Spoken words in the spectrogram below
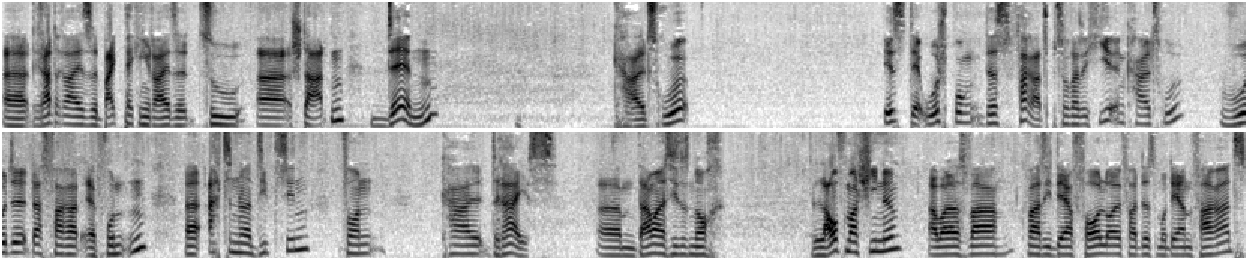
äh, Radreise, Bikepacking-Reise zu äh, starten. Denn Karlsruhe ist der Ursprung des Fahrrads, beziehungsweise hier in Karlsruhe wurde das Fahrrad erfunden. Äh, 1817 von Karl Dreis. Ähm, damals hieß es noch Laufmaschine, aber das war quasi der Vorläufer des modernen Fahrrads.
